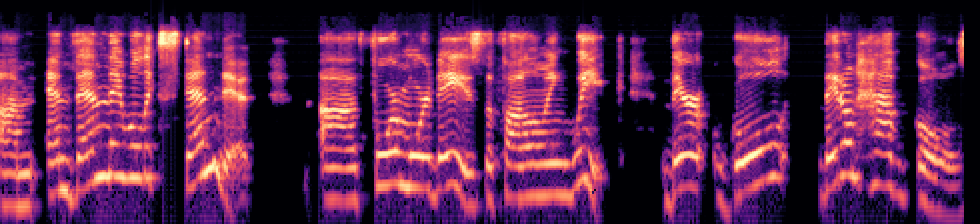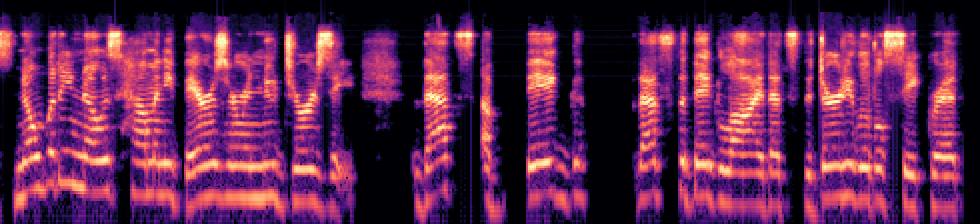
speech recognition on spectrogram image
Um, and then they will extend it uh, four more days the following week. Their goal they don't have goals. Nobody knows how many bears are in New Jersey. That's a big that's the big lie. That's the dirty little secret.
